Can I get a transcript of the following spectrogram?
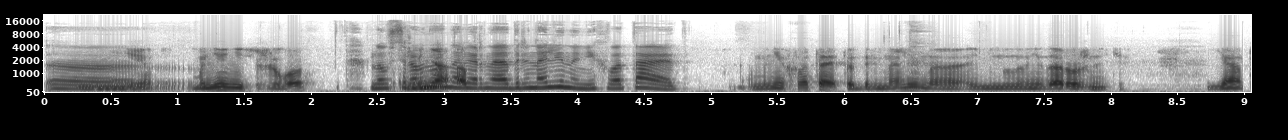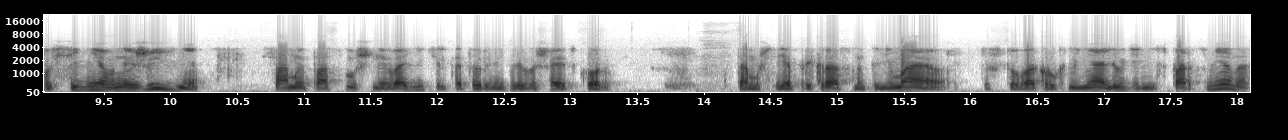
Э... Нет, мне не тяжело. Но все равно, меня... наверное, адреналина не хватает. Мне хватает адреналина именно на внедорожнике. Я в повседневной жизни самый послушный водитель, который не превышает скорость. Потому что я прекрасно понимаю, что вокруг меня люди не спортсмены,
